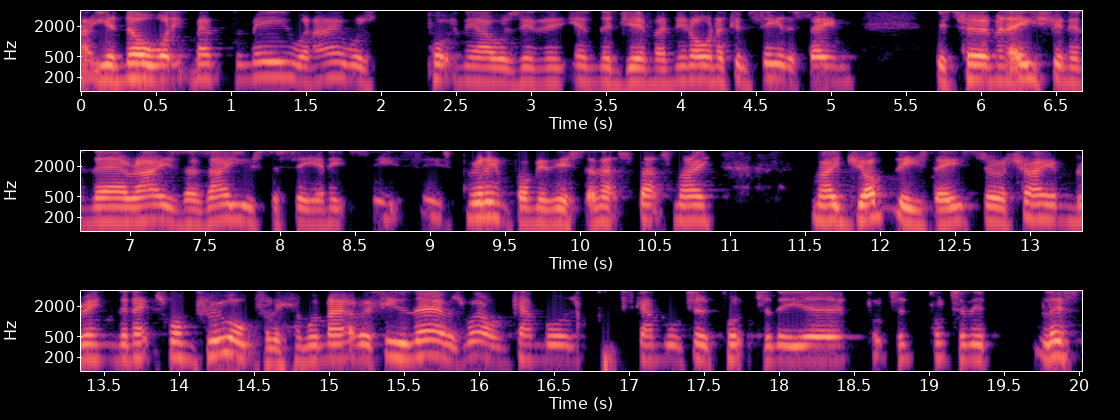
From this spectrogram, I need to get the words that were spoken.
Uh, you know what it meant for me when I was putting the hours in in the gym, and you know, and I can see the same determination in their eyes as I used to see, and it's it's it's brilliant for me. This and that's that's my my job these days to try and bring the next one through, hopefully, and we might have a few there as well. Campbell, Campbell to put to the uh, put to put to the list.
